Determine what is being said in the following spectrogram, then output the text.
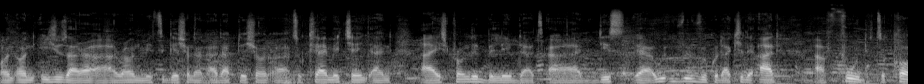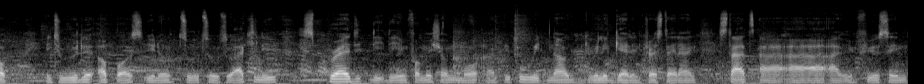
on, on issues around mitigation and adaptation uh, to climate change. And I strongly believe that uh, this, yeah, we, we could actually add uh, food to COP, it will really help us, you know, to, to, to actually spread the, the information more, and people will now really get interested and start uh, uh, uh, infusing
